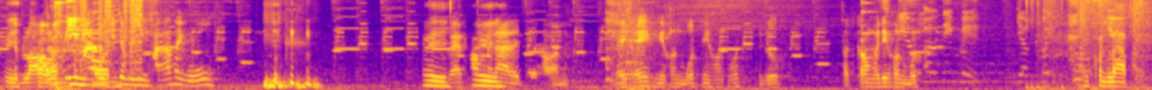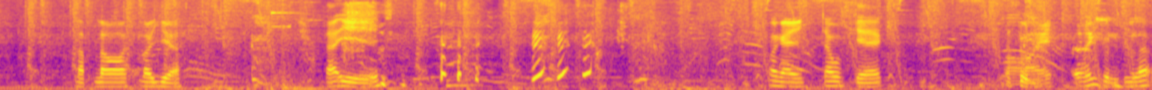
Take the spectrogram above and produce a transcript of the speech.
เฮ้ยเรียบร้อยทนพี่มาทนพี่จะมายิงฟ้าใส่กู เฮ้ยแวะปั๊มเฮ้ยไม่ได้เลยเจอทอน เฮ้ยเฮ้ยมีคนมุด มีคนมุดเดี๋ยวดู ตัดกล้องไปที่คนมุดมีคนหลับหลับรอรอเหยื่อ ตาเอว่าไงเจ้าแก๊กกระสุนร้อยเอ้ยกระสุนดูแล้ว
